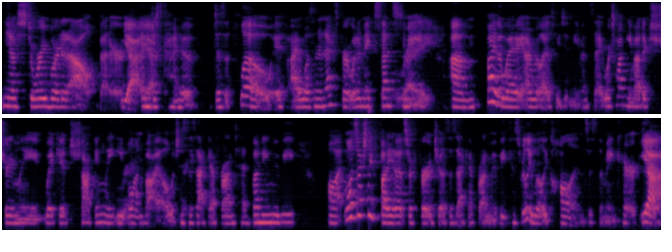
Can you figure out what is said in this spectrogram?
you know storyboarded out better Yeah, and yeah. just kind of does it flow if I wasn't an expert would it make sense to me right. Um, by the way, I realized we didn't even say we're talking about extremely wicked, shockingly evil Right. and vile, which is the Zac Efron Ted Bundy movie. Uh, well, it's actually funny that it's referred to as a Zac Efron movie because really Lily Collins is the main character. Yeah.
